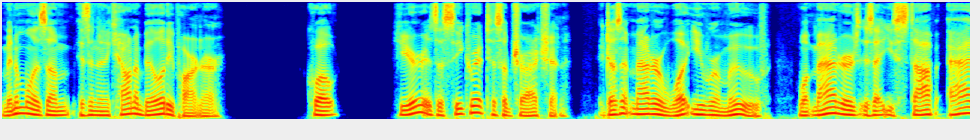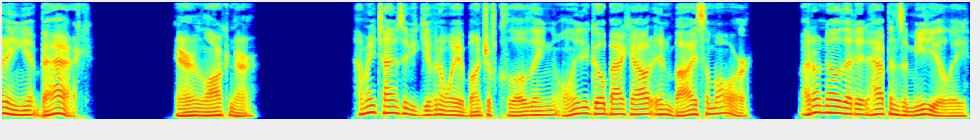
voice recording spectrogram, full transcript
minimalism is an accountability partner. Quote, here is a secret to subtraction. It doesn't matter what you remove. What matters is that you stop adding it back. Erin Loechner. How many times have you given away a bunch of clothing only to go back out and buy some more? I don't know that it happens immediately.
